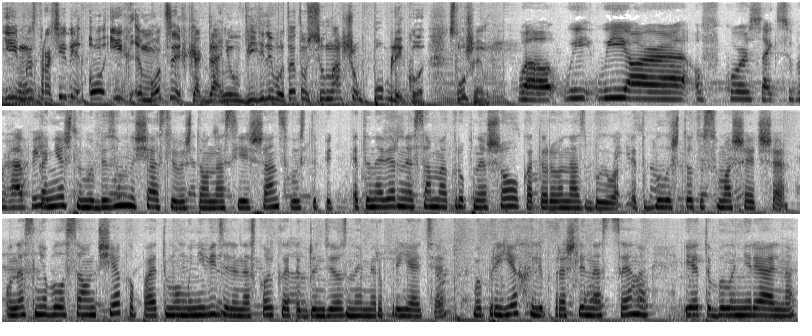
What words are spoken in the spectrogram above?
И мы спросили о их эмоциях, когда они увидели вот эту всю нашу публику. Слушаем. Well, we we are of course like super happy. Конечно, мы безумно счастливы, что у нас есть шанс выступить. Это, наверное, самое крупное шоу, которое у нас было. Это было что-то сумасшедшее. У нас не было саундчека, поэтому мы не видели, насколько это грандиозное мероприятие. Мы приехали, прошли на сцену, и это было нереально.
